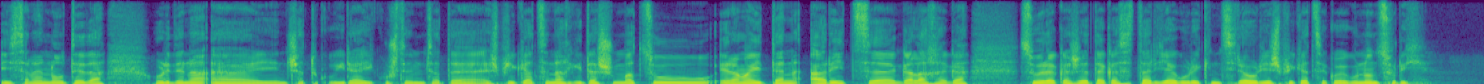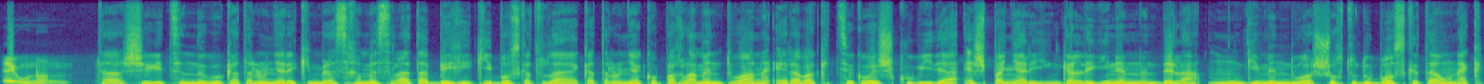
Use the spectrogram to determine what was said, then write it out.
izanen note da, hori dena uh, gira ikusten uh, esplikatzen argitasun batzu eramaiten, aritz uh, galajaga, zuera kasetak azetaria gurekin zira hori esplikatzeko, egunon zuri? Egunon. Eta segitzen dugu Kataluniarekin beraz bezala eta berriki bozkatu da, eh, Kataluniako parlamentuan, erabakitzeko eskubidea, Espainiari galeginen dela, mugimendua sortu du bozketa honek,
